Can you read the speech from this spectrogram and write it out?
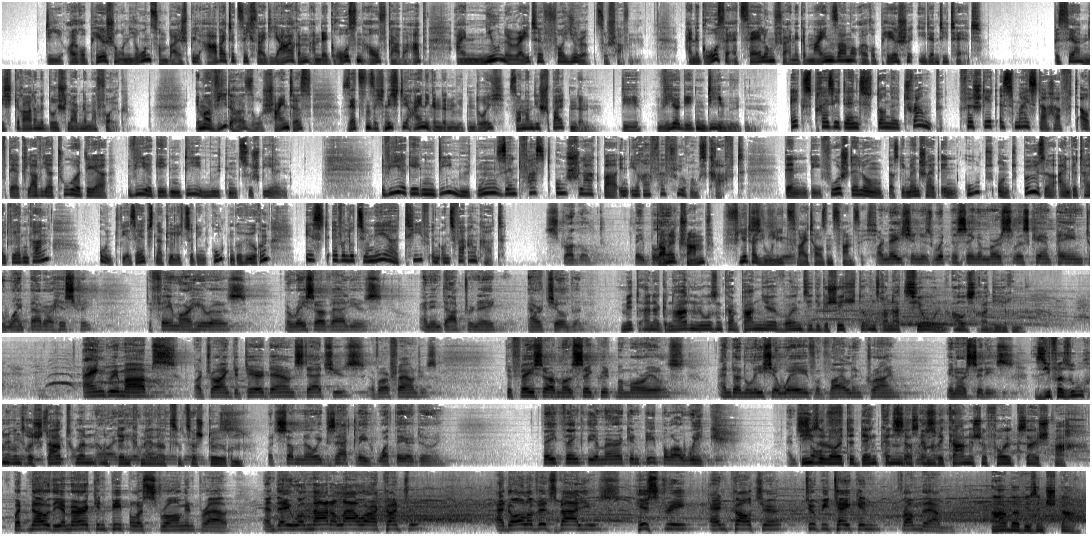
Die Europäische Union zum Beispiel arbeitet sich seit Jahren an der großen Aufgabe ab, ein New Narrative for Europe zu schaffen. Eine große Erzählung für eine gemeinsame europäische Identität. Bisher nicht gerade mit durchschlagendem Erfolg. Immer wieder, so scheint es, setzen sich nicht die einigenden Mythen durch, sondern die spaltenden, die Wir gegen die Mythen. Ex-Präsident Donald Trump versteht es meisterhaft, auf der Klaviatur der Wir gegen die Mythen zu spielen. Wir gegen die Mythen sind fast unschlagbar in ihrer Verführungskraft. Denn die Vorstellung, dass die Menschheit in Gut und Böse eingeteilt werden kann, und wir selbst natürlich zu den Guten gehören, ist evolutionär tief in uns verankert. Struggled Donald Trump, 4. Juli 2020. Our nation is witnessing a merciless campaign to wipe out our history, defame our heroes, erase our values and indoctrinate our children. Mit einer gnadenlosen Kampagne wollen sie die Geschichte unserer Nation ausradieren. Angry mobs are trying to tear down statues of our founders, deface our most sacred memorials, and unleash a wave of violent crime in our cities. Sie versuchen, unsere Statuen und Denkmäler zu zerstören. But some know exactly what they are doing. They think the American people are weak. Diese Leute denken, das amerikanische Volk sei schwach. But no, the American people are strong and proud, and they will not allow our country and all of its values, history, and culture to be taken from them. Aber wir sind stark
